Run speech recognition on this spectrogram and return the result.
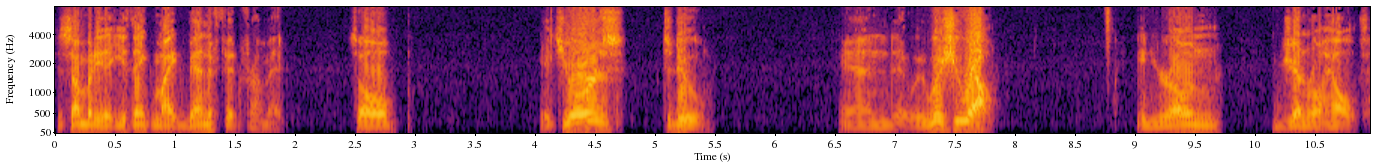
to somebody that you think might benefit from it. So it's yours to do. And we wish you well in your own general health.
